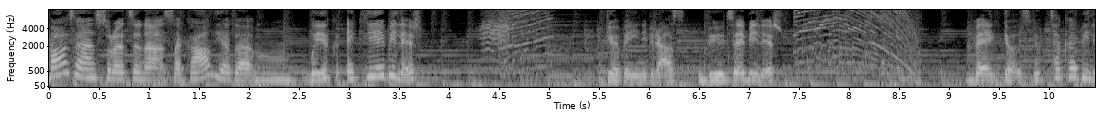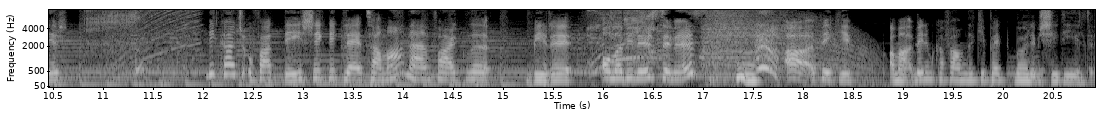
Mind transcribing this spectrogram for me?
Bazen suratına sakal ya da hmm, bıyık ekleyebilir. Göbeğini biraz büyütebilir. Ve gözlük takabilir. Birkaç ufak değişiklikle tamamen farklı biri olabilirsiniz. Aa, peki ama benim kafamdaki pek böyle bir şey değildi.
